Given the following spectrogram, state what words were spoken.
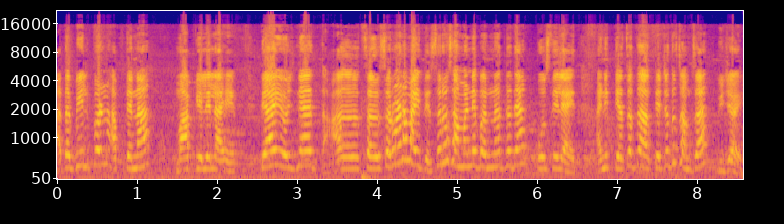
आता बिल पण आप- त्यांना माफ केलेलं आहे. त्या योजनेत सर्वांना माहिती आहे. सर्वसामान्यपर्यंत त्या पोहोचलेल्या आहेत. आणि त्याचा त्याच्यातच आमचा विजय आहे.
